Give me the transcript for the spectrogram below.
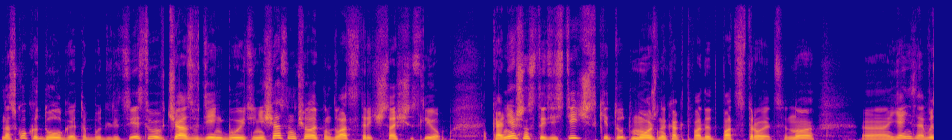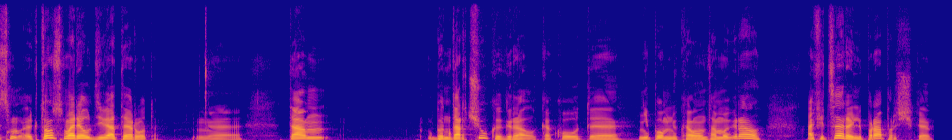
насколько долго это будет длиться. Если вы в час в день будете несчастным человеком, 23 часа счастливым. Конечно, статистически тут можно как-то под это подстроиться, но, э, я не знаю, вы, кто смотрел «Девятая рота»? Э, там Бондарчук играл какого-то, не помню, кого он там играл, офицера или прапорщика.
